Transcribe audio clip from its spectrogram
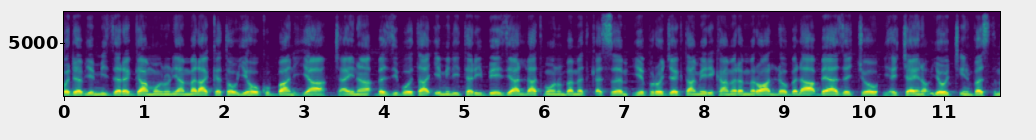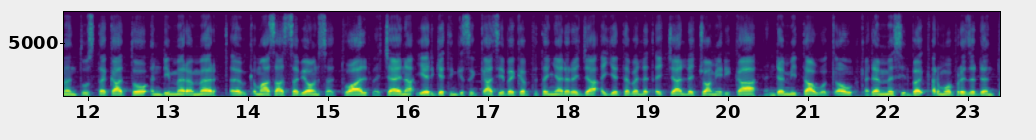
ወደብ የሚዘረጋ መሆኑን ያመላከተው ይኸው ኩባንያ ቻይና በዚህ ቦታ የ military base ያላት መሆኑን በመጥቀስም ይህ ፕሮጀክት አሜሪካ መረምረዋለሁ ብላ በያዘችው የቻይናው የውጭ ኢንቨስትመንት ውስጥ ተካቶ እንዲመረመር ጥብቅ ማሳሰቢያውን ሰጥቷል። በቻይና የእድገት እንቅስቃሴ በከፍተኛ ደረጃ እየተበለጠች ያለችው አሜሪካ እንደሚታወቀው ቀደም ሲል በቀድሞ ፕሬዝደንቷ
